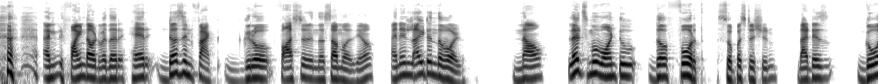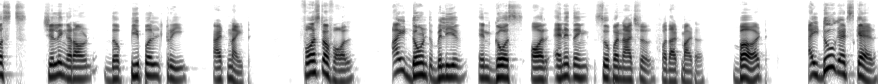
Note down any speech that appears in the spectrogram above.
and find out whether hair does in fact grow faster in the summers, you know, and enlighten the world. Now, let's move on to the fourth superstition that is ghosts chilling around the peepal tree at night. First of all, I don't believe in ghosts or anything supernatural for that matter. But I do get scared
